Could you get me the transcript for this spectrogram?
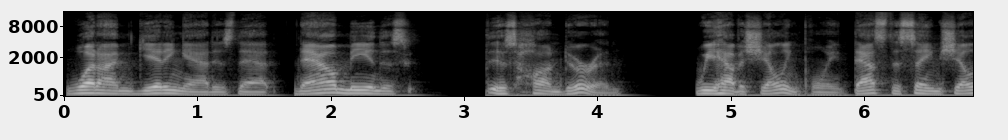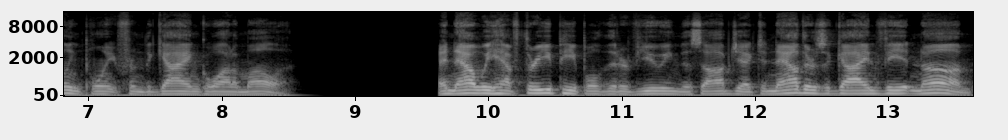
what I'm getting at is that now me and this this Honduran, we have a Schelling point. That's the same Schelling point from the guy in Guatemala. And now we have three people that are viewing this object. And now there's a guy in Vietnam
